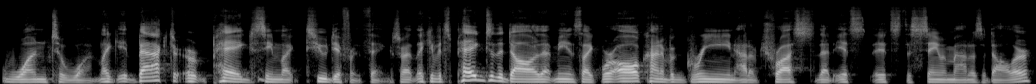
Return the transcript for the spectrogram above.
one to one, like it backed or pegged seem like two different things, right? Like if it's pegged to the dollar, that means like we're all kind of agreeing out of trust that it's it's the same amount as a dollar.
